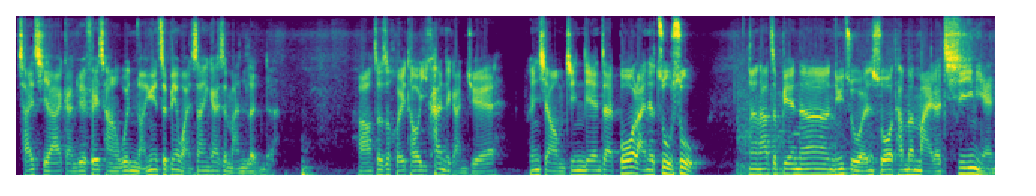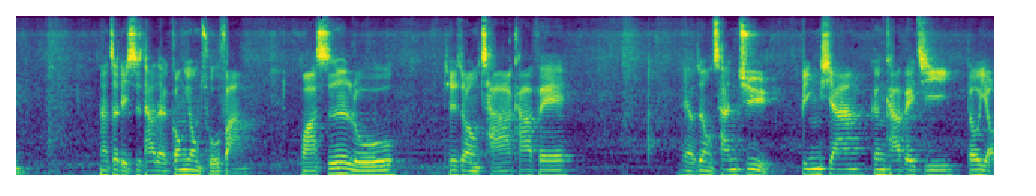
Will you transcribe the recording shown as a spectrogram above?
踩起来感觉非常温暖，因为这边晚上应该是蛮冷的。好，这是回头一看的感觉。分享我们今天在波兰的住宿。那他这边呢，女主人说他们买了七年。那这里是他的公用厨房，瓦斯炉，这种茶咖啡，还有这种餐具、冰箱跟咖啡机都有。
